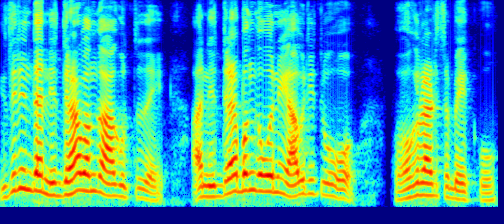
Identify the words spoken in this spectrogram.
ಇದರಿಂದ ನಿದ್ರಾಭಂಗ ಆಗುತ್ತದೆ. ಆ ನಿದ್ರಾಭಂಗವನ್ನು ಯಾವ ರೀತಿ ಹೋಗಲಾಡಿಸಬೇಕು?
